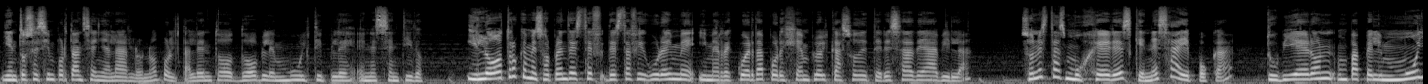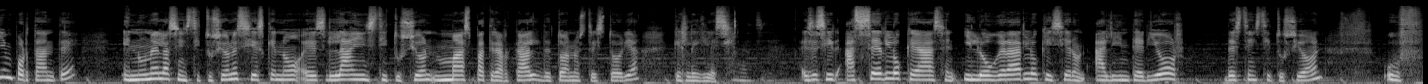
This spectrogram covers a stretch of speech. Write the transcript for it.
y entonces es importante señalarlo, ¿no? Por el talento doble, múltiple en ese sentido. Y lo otro que me sorprende de, este, de esta figura y me, y me recuerda, por ejemplo, el caso de Teresa de Ávila, son estas mujeres que en esa época tuvieron un papel muy importante en una de las instituciones, si es que no es la institución más patriarcal de toda nuestra historia, que es la iglesia. Es decir, hacer lo que hacen y lograr lo que hicieron al interior de esta institución, uff,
